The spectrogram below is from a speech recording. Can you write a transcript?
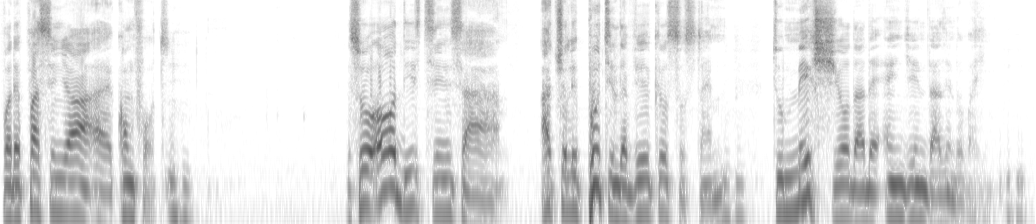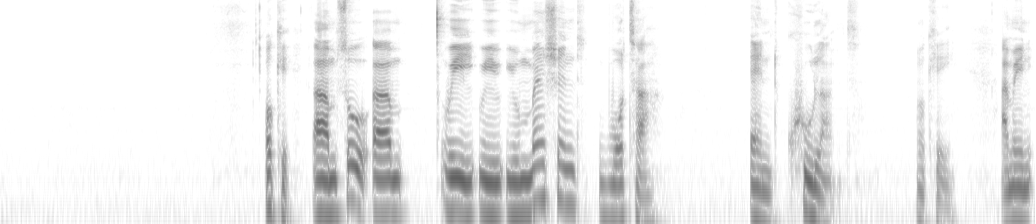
for the passenger uh, comfort. Mm-hmm. So all these things are actually put in the vehicle system to make sure that the engine doesn't overheat. Okay. Um. So um, we we you mentioned water and coolant. Okay. I mean,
